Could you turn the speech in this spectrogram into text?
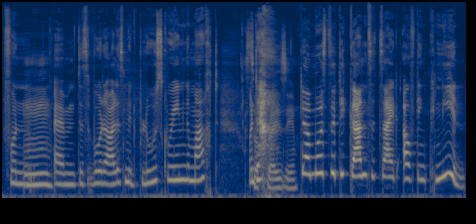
von, mhm. ähm, das wurde alles mit Bluescreen gemacht. Und so der, crazy. der musste die ganze Zeit auf den Knien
